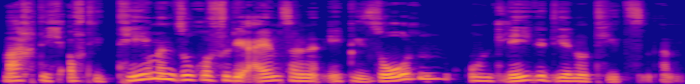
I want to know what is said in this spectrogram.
mach dich auf die Themensuche für die einzelnen Episoden und lege dir Notizen an.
